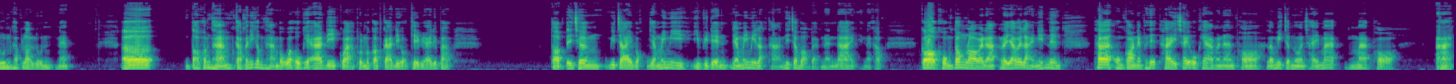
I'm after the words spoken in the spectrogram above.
ลุ้นครับรอลุ้นนะเอ่อตอบคำถามกลับมาที่คำถามบอกว่า OKR ดีกว่าผลประกอบการดีกว่า KPI หรือเปล่า ตอบในเชิงวิจัยบอกยังไม่มี evidence ยังไม่มีหลักฐานที่จะบอกแบบนั้นได้นะครับ ก็คงต้องรอเวลาระยะเวลานิดนึง ถ้าองค์กรในประเทศไทยใช้ OKR มานานพอ แล้วมีจำนวนใช้มากมากพอ อาจ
